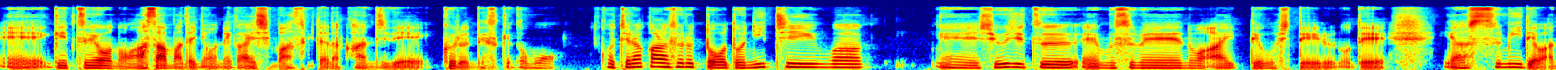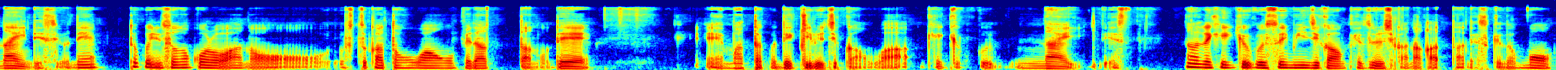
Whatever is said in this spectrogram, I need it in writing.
えー、月曜の朝までにお願いしますみたいな感じで来るんですけども、こちらからすると土日は、えー、終日、え娘の相手をしているので、休みではないんですよね。特にその頃、あの、2日とワンオペだったので、えー、全くできる時間は結局ないです。なので結局睡眠時間を削るしかなかったんですけども、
